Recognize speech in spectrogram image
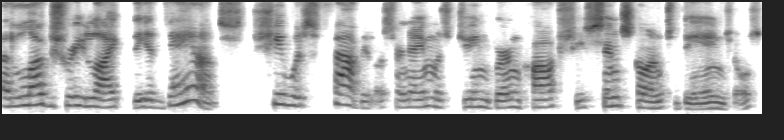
a luxury like the advance. She was fabulous. Her name was Jeanne Bernkopf. She's since gone to the Angels,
